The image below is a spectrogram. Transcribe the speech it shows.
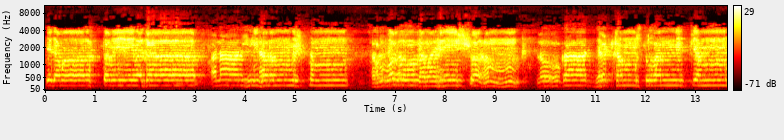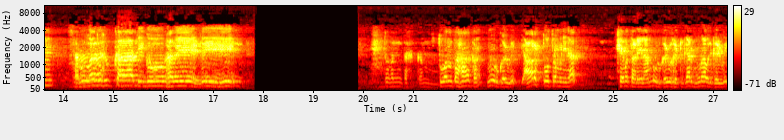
எஜமானஸ்தமேவனாதிதனம் விஷ்ணு சர்வலோகமகேஸ்வரம். லோகாத்தியம் ஸ்துவன் நித்யம் சர்வதுக்காதிகோ ஸ்துவந்தா கம். ஒரு கேள்வி. யார ஸ்தோத்திரம் பண்ணினார்? க்ஷேமத்தை அடையலாம்னு ஒரு கேள்வி கேட்டிருக்கார். மூணாவது கேள்வி.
